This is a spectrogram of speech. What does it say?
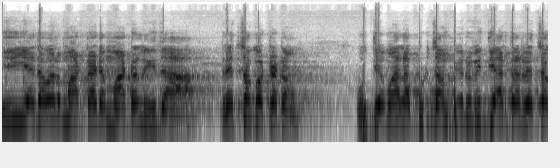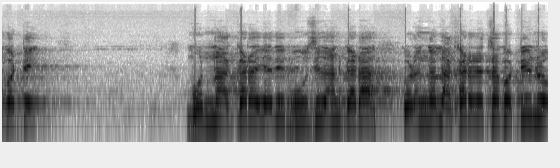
ఈ ఎదవలు మాట్లాడే మాటలు ఇదా? రెచ్చగొట్టడం ఉద్యమాలు అప్పుడు చంపిరు విద్యార్థులను రెచ్చగొట్టి. మొన్న అక్కడ ఏది మూసిదానికడ కొడంగల్ అక్కడ రెచ్చగొట్టిండ్రు.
